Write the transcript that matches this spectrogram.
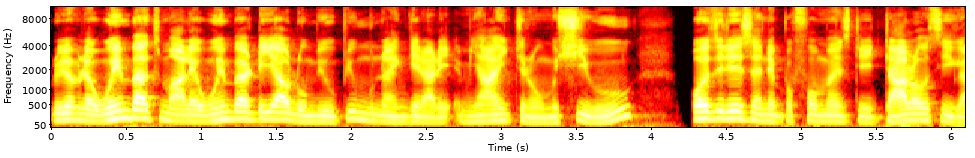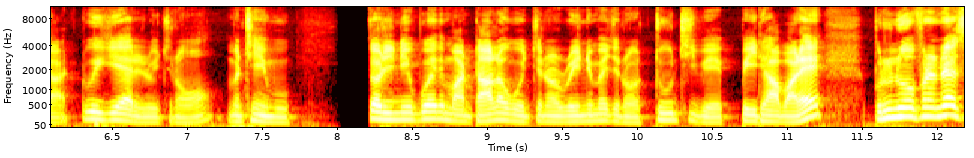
ဘယ်လိုပြောမလဲ win backs မှာလည်း win back တယောက်လိုမျိုးပြုတ်မှုနိုင်ခဲ့တာတွေအများကြီးကျွန်တော်မရှိဘူး positive and performance တွေဒါလောက်စီကတွေးခဲ့ရတယ်လို့ကျွန်တော်မထင်ဘူးဆိုတော့ဒီနေ့ပွဲဒီမှာဒါလောက်ကိုကျွန်တော် rain နဲ့ကျွန်တော်2ထိပဲပေးထားပါတယ် Bruno Fernandes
